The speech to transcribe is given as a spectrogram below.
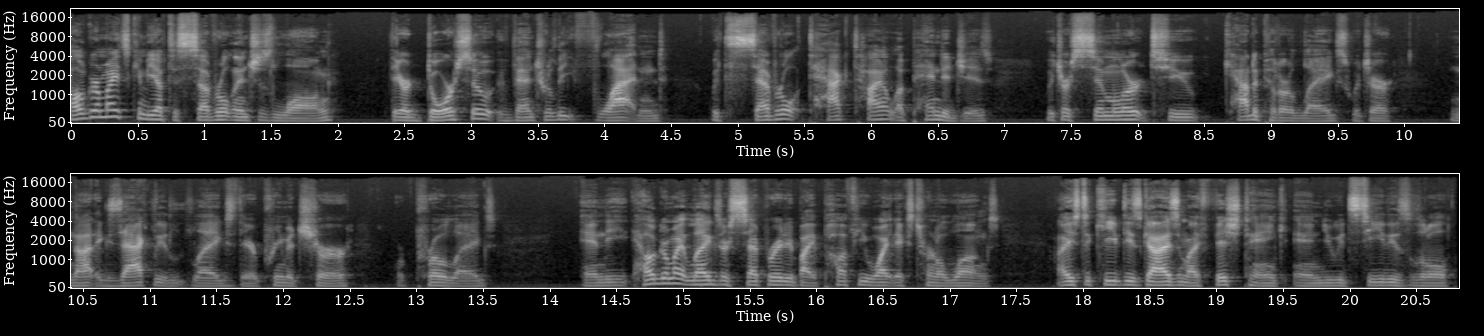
Hellgrammites can be up to several inches long. They are dorso-ventrally flattened with several tactile appendages, which are similar to caterpillar legs, which are not exactly legs, they're premature or prolegs. And the Hellgrammite legs are separated by puffy white external lungs. I used to keep these guys in my fish tank, and you would see these little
